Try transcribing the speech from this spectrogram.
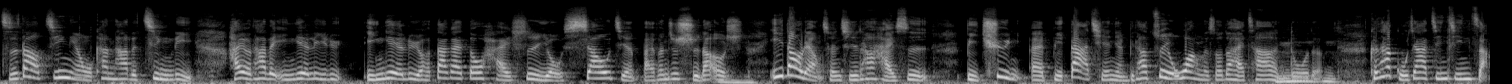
直到今年，我看它的净利还有它的营业利率、营业率哦，大概都还是有削减百分之十到二十，一到两成，其实它还是比去年、呃、比大前年比它最旺的时候都还差很多的。嗯嗯、可是它股价斤斤涨，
